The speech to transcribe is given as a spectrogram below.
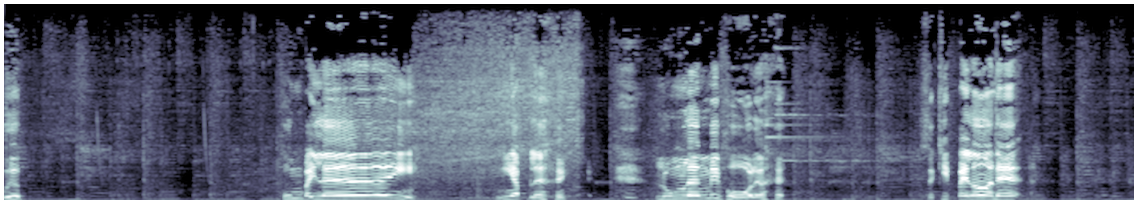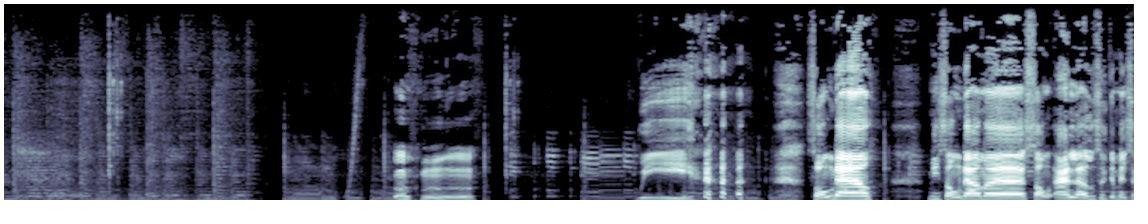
วืบพุ่งไปเลย เงียบเลย ลุงเลิงไม่โผล่เลย สกิปไปโลดนะอือหือ วีสองดาว มีสองดาวมาสองอันแล้วรู้สึกจะเป็นส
